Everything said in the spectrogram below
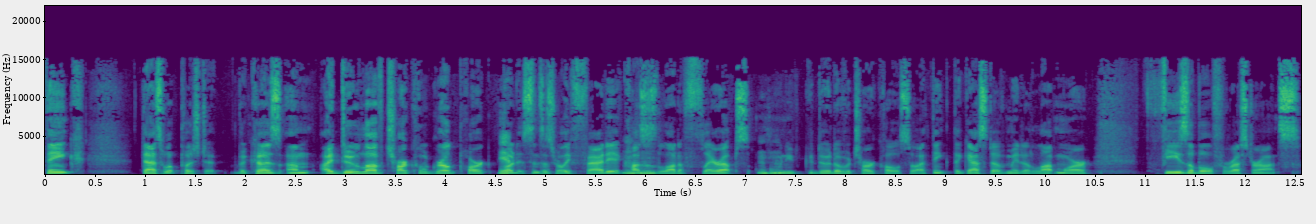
think. That's what pushed it because um, I do love charcoal grilled pork, Yeah. but since it's really fatty, it causes a lot of flare ups when you do it over charcoal. So I think the gas stove made it a lot more feasible for restaurants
